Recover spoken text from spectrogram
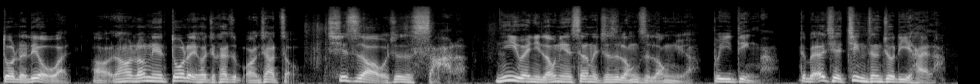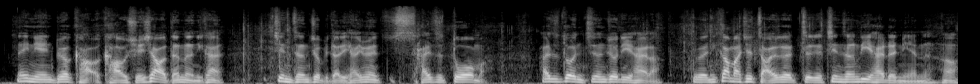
多了六万哦。然后龙年多了以后就开始往下走。其实哦，我就是傻了，你以为你龙年生的就是龙子龙女啊？不一定嘛，对不对？而且竞争就厉害了。那一年比如考考学校等等，你看竞争就比较厉害，因为孩子多嘛，孩子多你竞争就厉害了，对不对？你干嘛去找一个这个竞争厉害的年呢？哈、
